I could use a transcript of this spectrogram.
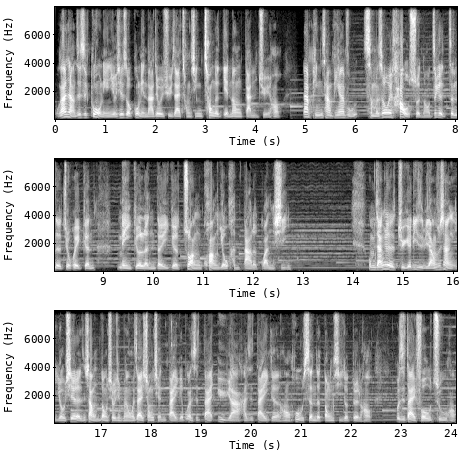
我刚刚讲，这是过年，有些时候过年大家就会去再重新充个电那种感觉哈。那平常平安符什么时候会耗损哦？这个真的就会跟每个人的一个状况有很大的关系。我们讲个举个例子，比方说像有些人像我们这种修行朋友会在胸前戴一个，不管是戴玉啊，还是戴一个吼护身的东西就对了吼，或是戴佛珠吼。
